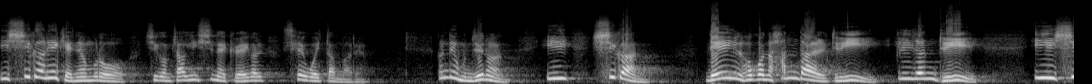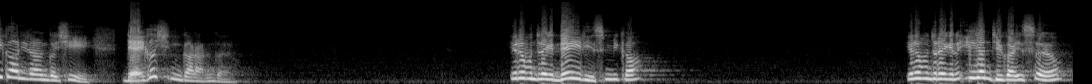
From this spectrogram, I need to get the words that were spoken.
이 시간의 개념으로 지금 자기 신의 계획을 세우고 있단 말이에요. 근데 문제는 이 시간, 내일 혹은 한 달 뒤, 1년 뒤, 이 시간이라는 것이 내 것인가라는 거예요. 여러분들에게 내일이 있습니까? 여러분들에게는 1년 뒤가 있어요?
